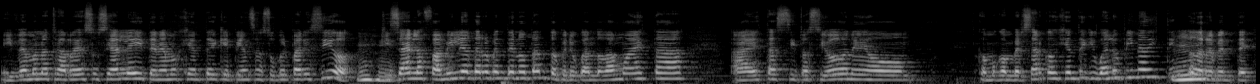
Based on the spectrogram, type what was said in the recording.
Y vemos nuestras redes sociales y tenemos gente que piensa súper parecido. Quizás en las familias de repente no tanto, pero cuando vamos a, esta, a estas situaciones o como conversar con gente que igual opina distinto Mm. de repente.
